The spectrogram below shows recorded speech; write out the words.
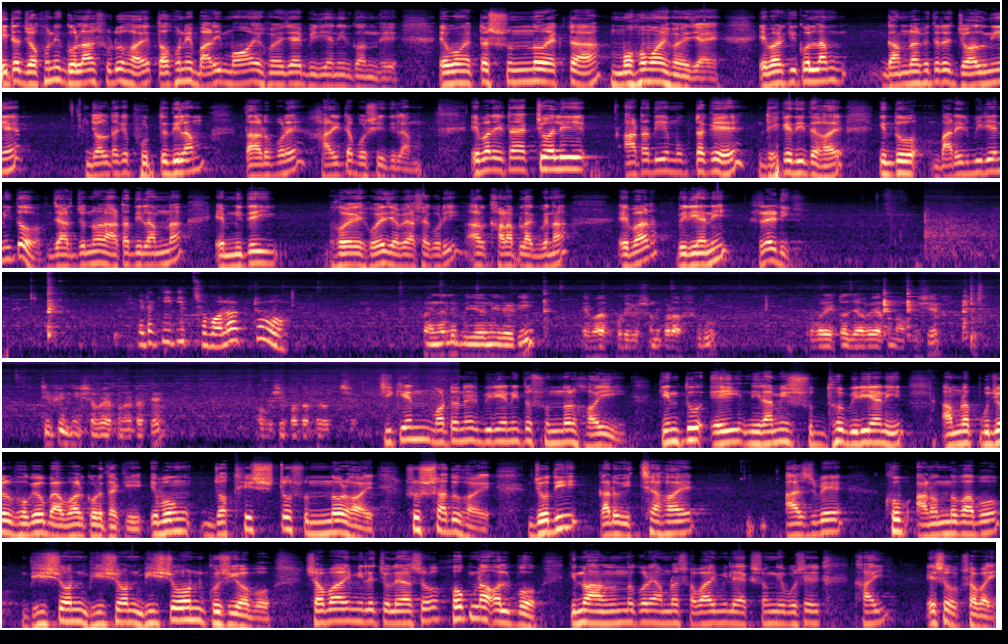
এইটা যখনই গোলা শুরু হয়, তখনই বাড়ি ময় হয়ে যায় বিরিয়ানির গন্ধে এবং একটা সুন্দর একটা মোহময় হয়ে যায়। এবার কি করলাম, গামলার ভেতরে জল নিয়ে জলটাকে ফুটতে দিলাম, তার উপরে হাঁড়িটা বসিয়ে দিলাম। এবার এটা অ্যাকচুয়ালি আটা দিয়ে মুখটাকে ঢেকে দিতে হয়, কিন্তু বাড়ির বিরিয়ানি তো, যার জন্য আর আটা দিলাম না, এমনিতেই হয়ে হয়ে যাবে আশা করি আর খারাপ লাগবে না। এবার বিরিয়ানি রেডি এটা কি দিচ্ছ বলো একটু? ফাইনালি বিরিয়ানি রেডি এবার পরিবেশন করা শুরু। এবার এটা যাবে এখন অফিসে টিফিন হিসাবে এখন এটাকে অফিসে পাঠাতে হচ্ছে। চিকেন মটনের বিরিয়ানি তো সুন্দর হয়ই, কিন্তু এই নিরামিষ শুদ্ধ বিরিয়ানি আমরা পুজোর ভোগেও ব্যবহার করে থাকি এবং যথেষ্ট সুন্দর হয়, সুস্বাদু হয়। যদি কারও ইচ্ছা হয়, আসবে, খুব আনন্দ পাবো, ভীষণ ভীষণ ভীষণ খুশি হব। সবাই মিলে চলে আসো, হোক না অল্প, কিন্তু আনন্দ করে আমরা সবাই মিলে একসঙ্গে বসে খাই। এসো সবাই।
